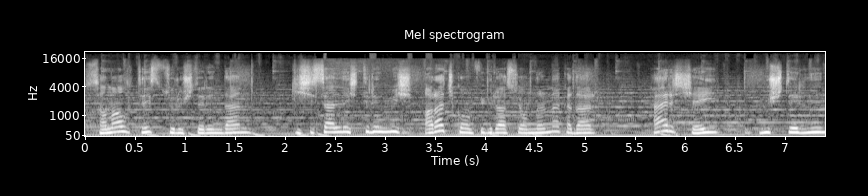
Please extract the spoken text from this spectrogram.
Sanal test sürüşlerinden kişiselleştirilmiş araç konfigürasyonlarına kadar her şey müşterinin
